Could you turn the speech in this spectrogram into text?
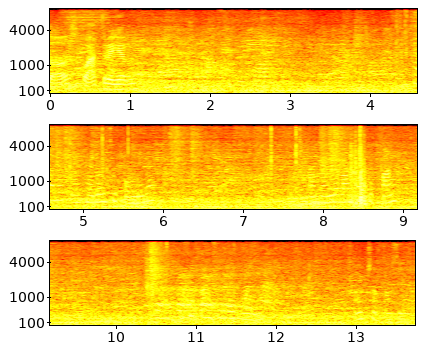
Dos, cuatro llevo. ya le trajeron su comida. A ver, levanta tu pan. Ese pan se ve bueno. Mucho tocino.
